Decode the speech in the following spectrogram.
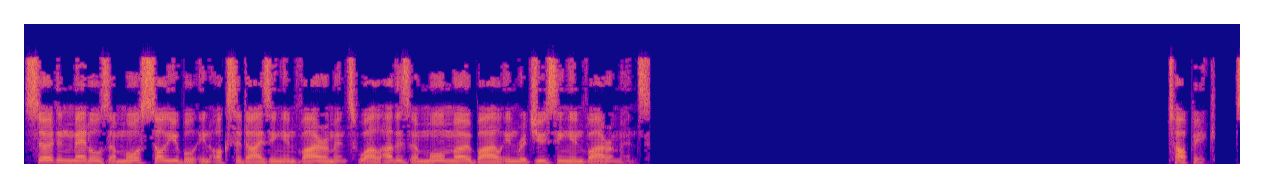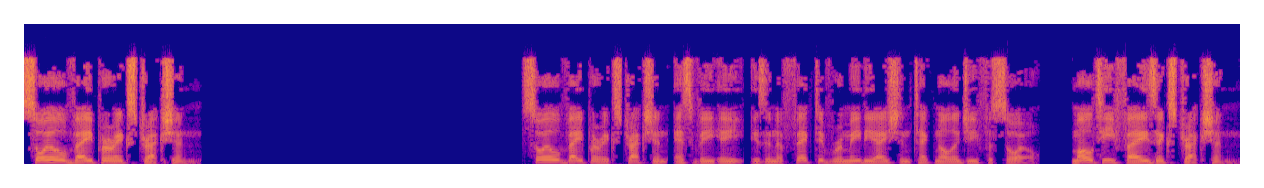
Certain metals are more soluble in oxidizing environments while others are more mobile in reducing environments. Topic: Soil vapor extraction. Soil vapor extraction (SVE) is an effective remediation technology for soil. Multi-phase extraction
